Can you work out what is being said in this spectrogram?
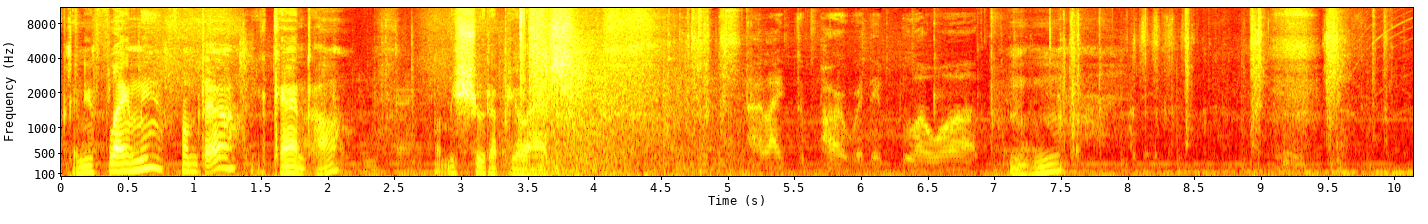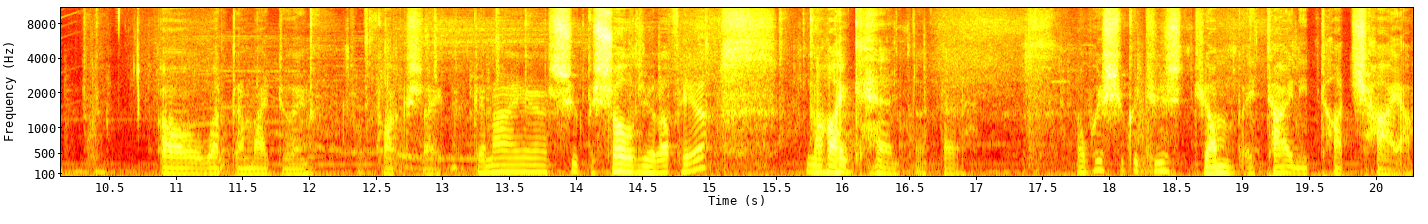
Can you flame me from there? You can't, huh? Let me shoot up your ass. I like the part where they blow up. Mm-hmm. Oh, what am I doing? For fuck's sake. Can I uh, super soldier up here? No, I can't. Okay. I wish you could just jump a tiny touch higher.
